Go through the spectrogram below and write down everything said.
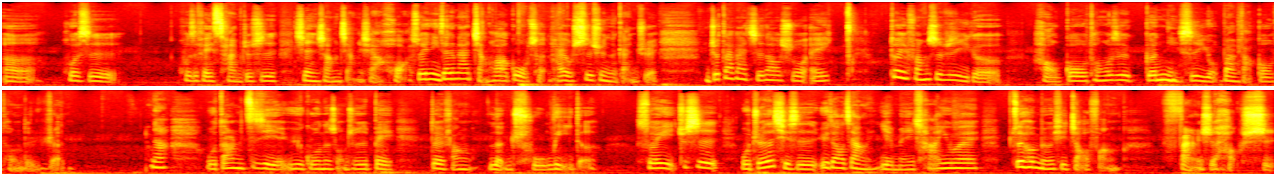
呃，或是或是 FaceTime，就是线上讲一下话。所以你在跟他讲话的过程，还有视讯的感觉，你就大概知道说，哎，对方是不是一个好沟通，或是跟你是有办法沟通的人。那我当然自己也遇过那种就是被对方冷处理的，所以就是我觉得其实遇到这样也没差，因为最后没有一起找房，反而是好事。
